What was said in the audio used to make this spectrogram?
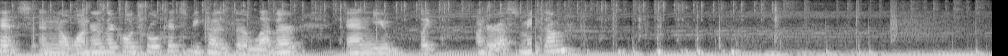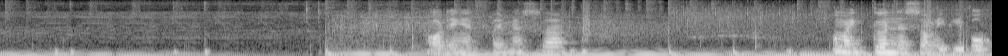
kits, and no wonder they're called troll kits because they're leather, and you like underestimate them. Oh dang it, I missed that. Oh my goodness, so many people.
